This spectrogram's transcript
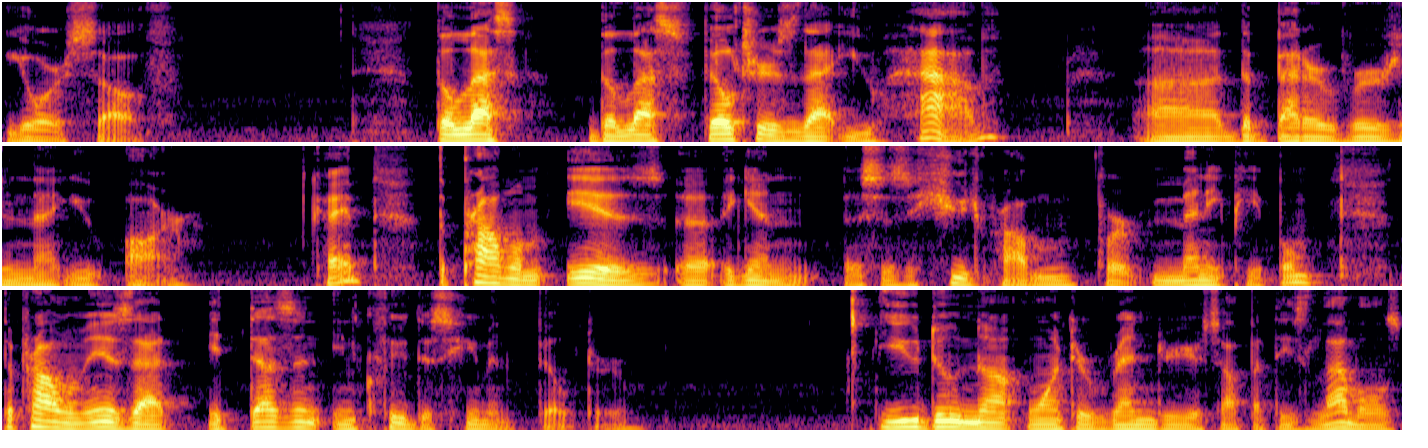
yourself. The less the less filters that you have, uh, the better version that you are. Okay. The problem is, uh, again, this is a huge problem for many people. The problem is that it doesn't include this human filter. You do not want to render yourself at these levels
